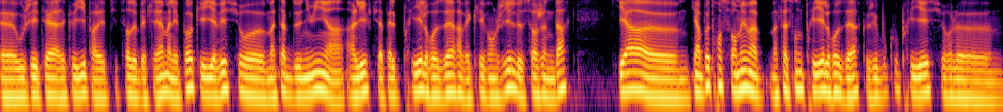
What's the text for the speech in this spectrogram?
euh, où j'ai été accueilli par les petites sœurs de Bethléem à l'époque. Et il y avait sur ma table de nuit un, livre qui s'appelle Prier le rosaire avec l'Évangile de Sœur Jeanne d'Arc, qui a, qui a un peu transformé ma, ma, façon de prier le rosaire, que j'ai beaucoup prié sur le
